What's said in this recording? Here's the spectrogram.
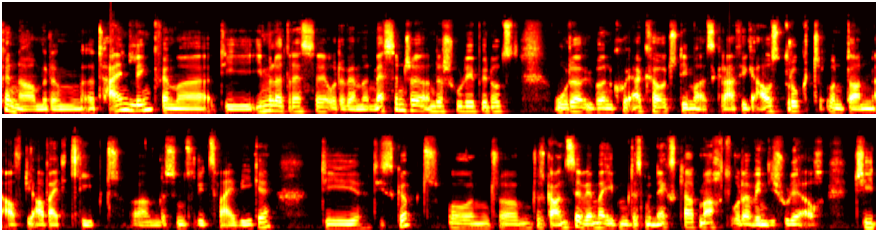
Genau, mit einem äh, Teilen-Link, wenn man die E-Mail-Adresse oder wenn man Messenger an der Schule benutzt oder über einen QR-Code, den man als Grafik ausdruckt und dann auf die Arbeit klebt. Ähm, das sind so die zwei Wege die, es gibt. Und ähm, das Ganze, wenn man eben das mit Nextcloud macht oder wenn die Schule auch G,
